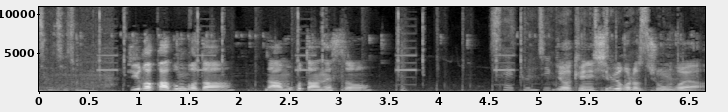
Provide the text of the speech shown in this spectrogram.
처치 중입니다. 네가 까본 거다 나 아무것도 안 했어 새 네가 괜히 시비 걸어서 죽은 거야.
